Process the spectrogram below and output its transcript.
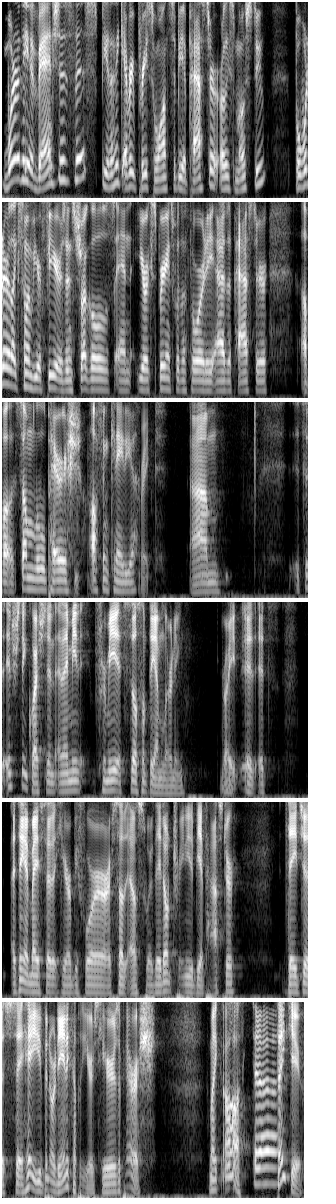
what are the advantages of this? Because I think every priest wants to be a pastor, or at least most do. But what are like some of your fears and struggles and your experience with authority as a pastor of a, some little parish off in Canada? Right. Um, it's an interesting question, and I mean, for me, it's still something I'm learning. Right. It, it's. I think I may have said it here before, or I've said it elsewhere. They don't train you to be a pastor. They just say, "Hey, you've been ordained a couple of years. Here's a parish." I'm like, "Oh, Ta-da. thank you.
